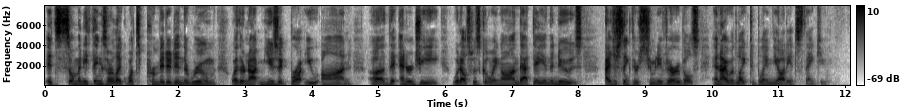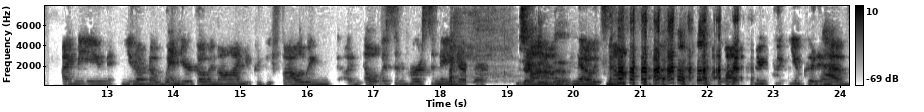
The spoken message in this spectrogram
It's so many things are like what's permitted in the room, whether or not music brought you on, uh, the energy, what else was going on that day in the news. I just think there's too many variables, and I would like to blame the audience. Thank you. I mean, you don't know when you're going on. You could be following an Elvis impersonator. Is that good or Um. No, it's not. uh, you, could, you could have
